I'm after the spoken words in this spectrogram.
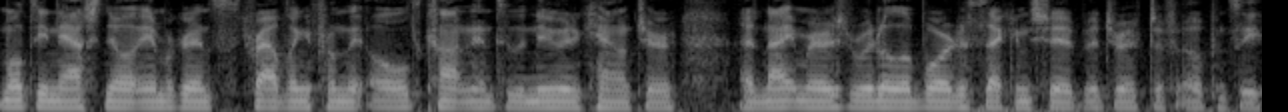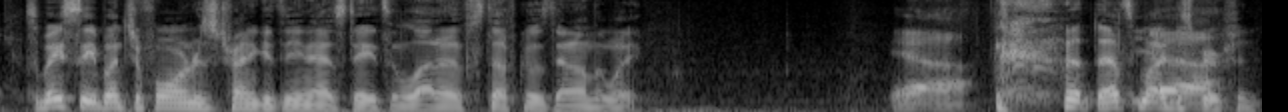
multinational immigrants traveling from the old continent to the new encounter a nightmare's riddle aboard a second ship adrift of open sea. So basically, a bunch of foreigners trying to get to the United States, and a lot of stuff goes down on the way. Yeah. That's my Yeah. description.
